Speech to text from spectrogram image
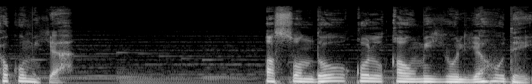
حكومية. الصندوق القومي اليهودي.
